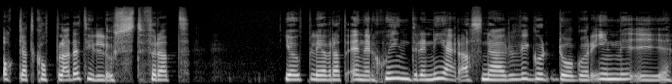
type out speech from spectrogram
och att koppla det till lust. För att jag upplever att energin dräneras när vi då går in i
